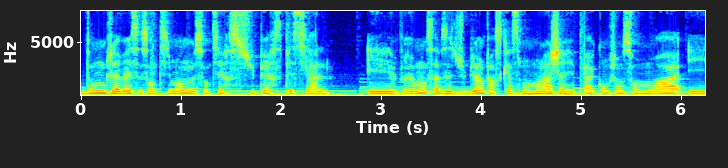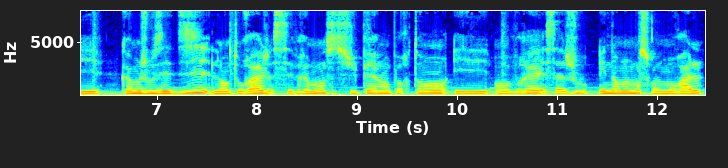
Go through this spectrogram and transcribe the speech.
Donc j'avais ce sentiment de me sentir super spéciale. Et vraiment, ça faisait du bien parce qu'à ce moment-là, j'avais pas confiance en moi. Et comme je vous ai dit, l'entourage, c'est vraiment super important. Et en vrai, ça joue énormément sur le moral.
